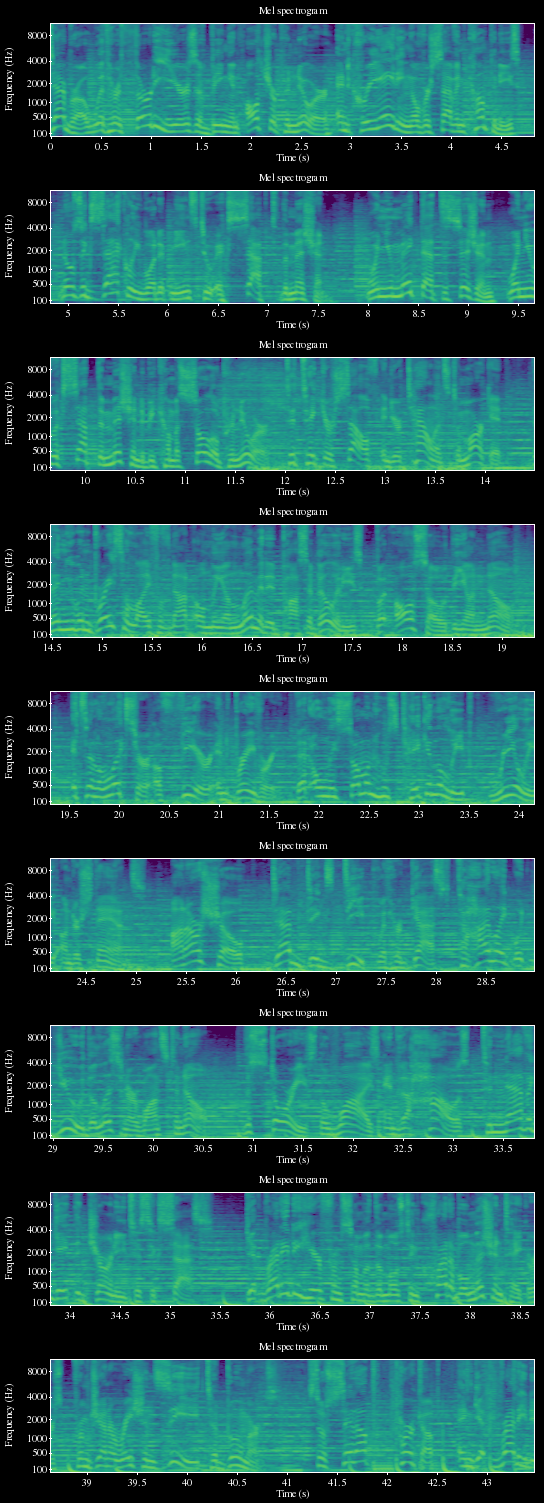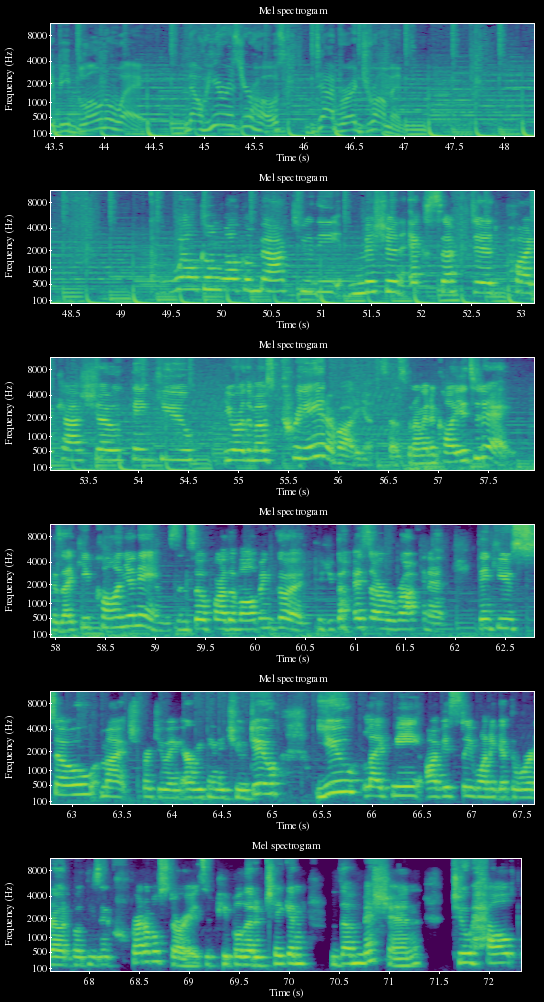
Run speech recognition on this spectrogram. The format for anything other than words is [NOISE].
Deborah, with her 30 years of being an entrepreneur and creating over seven companies, knows exactly what it means to accept the mission. When you make that decision, when you accept the mission to become a solopreneur, to take yourself and your talents to market, then you embrace a life of not only unlimited possibilities, but also the unknown. It's an elixir of fear and bravery that only someone who's taken the leap really understands. On our show, Deb digs deep with her guests to highlight what you, the listener, wants to know the stories, the whys, and the hows to navigate the journey to success. Get ready to hear from some of the most incredible mission takers from Generation Z to boomers. So sit up, perk up, and get ready to be blown away. Now, here is your host, Deborah Drummond. Welcome, welcome back to the Mission Accepted podcast show. Thank you. You are the most creative audience. That's what I'm going to call you today because I keep calling you names. And so far, they've all been good because you guys are rocking it. Thank you so much for doing everything that you do. You, like me, obviously want to get the word out about these incredible stories of people that have taken the mission to help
